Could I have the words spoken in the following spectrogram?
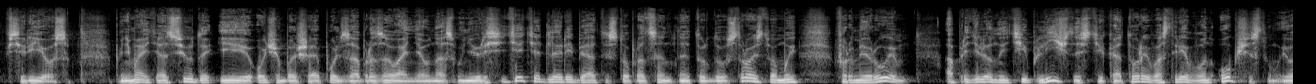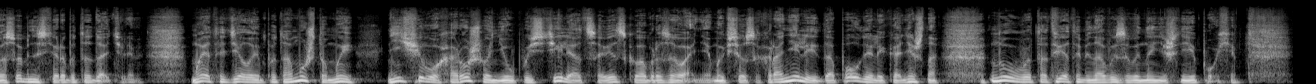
всерьез. Понимаете, отсюда и очень большая польза образования у нас в университете для ребят, и стопроцентное трудоустройство мы формируем определенный тип личности, который востребован обществом и в особенности работодателями. Мы это делаем потому, что мы ничего хорошего не упустили от советского образования. Мы все сохранили и дополнили, конечно, ну, вот ответами на вызовы нынешней эпохи.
